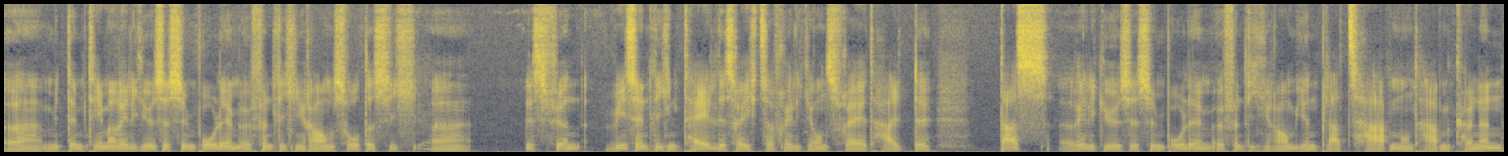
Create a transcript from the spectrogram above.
äh, mit dem Thema religiöse Symbole im öffentlichen Raum so, dass ich äh, es für einen wesentlichen Teil des Rechts auf Religionsfreiheit halte, dass religiöse Symbole im öffentlichen Raum ihren Platz haben und haben können.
